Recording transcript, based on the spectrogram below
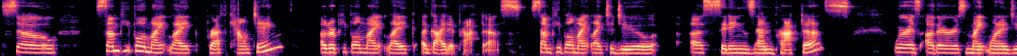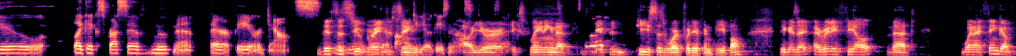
So some people might like breath counting, other people might like a guided practice. Some people might like to do a sitting Zen practice, whereas others might want to do like expressive movement therapy or dance. This is super interesting how you're explaining that different pieces work for different people because I, I really feel that when I think of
